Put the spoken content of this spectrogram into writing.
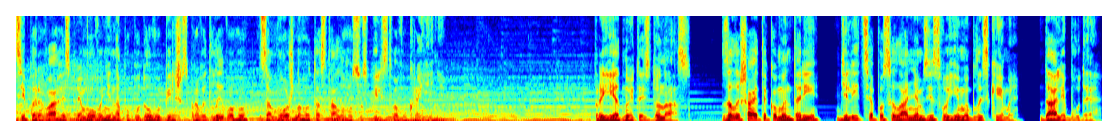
Ці переваги спрямовані на побудову більш справедливого, заможного та сталого суспільства в Україні. Приєднуйтесь до нас, залишайте коментарі, діліться посиланням зі своїми близькими. Далі буде.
